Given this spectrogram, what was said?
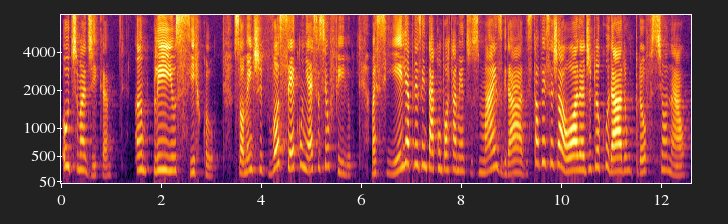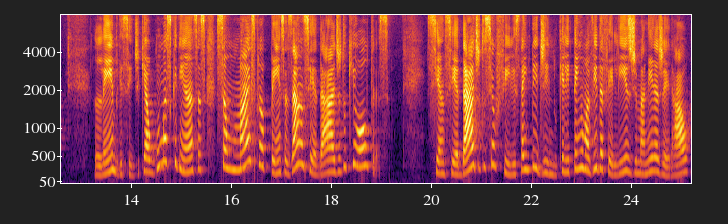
Última dica: amplie o círculo. Somente você conhece o seu filho, mas se ele apresentar comportamentos mais graves, talvez seja a hora de procurar um profissional. Lembre-se de que algumas crianças são mais propensas à ansiedade do que outras. Se a ansiedade do seu filho está impedindo que ele tenha uma vida feliz de maneira geral,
